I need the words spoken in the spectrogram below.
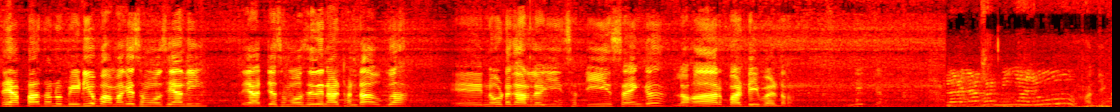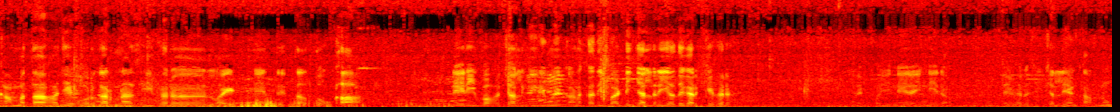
ਤੇ ਆਪਾਂ ਤੁਹਾਨੂੰ ਵੀਡੀਓ ਪਾਵਾਂਗੇ ਸਮੋਸਿਆਂ ਦੀ। ਤੇ ਅੱਜ ਸਮੋਸੇ ਦੇ ਨਾਲ ਠੰਡਾ ਹੋਊਗਾ। ਇਹ ਨੋਟ ਕਰ ਲਿਓ ਜੀ, ਸਰਜੀਤ ਸਿੰਘ, ਲੋਹਾਰ ਬਾਡੀ ਬਿਲਡਰ। ਹਾਂਜੀ, ਕੰਮ ਤਾਂ ਹਜੇ ਹੋਰ ਕਰਨਾ ਸੀ, ਫਿਰ ਲਾਈਟ ਨੇ ਦਿੱਤਾ ਧੋਖਾ। ਹਨੇਰੀ ਬਹੁਤ ਚੱਲ ਗਈ, ਜਿਵੇਂ ਕਣਕਾਂ ਦੀ ਵਾਢੀ ਚੱਲ ਰਹੀ ਆ, ਉਹਦੇ ਕਰਕੇ ਫਿਰ। ਦੇਖੋ ਜੀ, ਹਨੇਰਾ ਹੀ ਹਨੇਰਾ। ਤੇ ਫਿਰ ਅਸੀਂ ਚੱਲੇ ਆ ਘਰ ਨੂੰ।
